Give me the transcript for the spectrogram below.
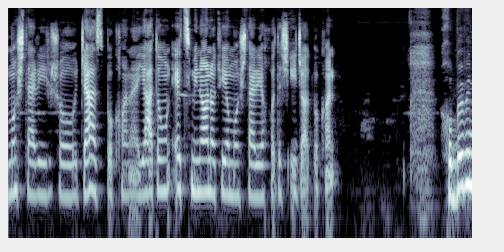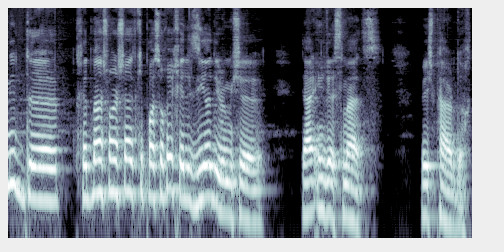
مشتریش رو جذب بکنه؟ یا حتی اون اطمینان رو توی مشتری خودش ایجاد بکنه؟ خب ببینید خدمت شما شاید که پاسخهای خیلی زیادی رو میشه در این قسمت بهش پرداخت.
